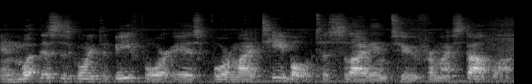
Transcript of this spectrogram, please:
And what this is going to be for is for my T-bolt to slide into for my stop block.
